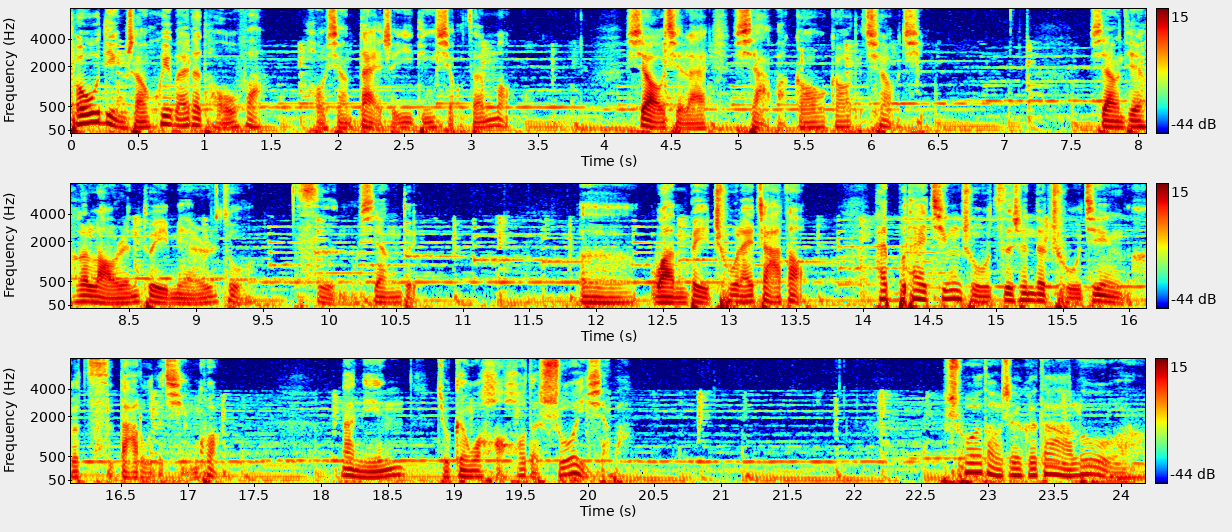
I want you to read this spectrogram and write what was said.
头顶上灰白的头发。好像戴着一顶小毡帽，笑起来下巴高高的翘起。向天和老人对面而坐，四目相对。呃，晚辈初来乍到，还不太清楚自身的处境和此大陆的情况，那您就跟我好好的说一下吧。说到这个大陆啊，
